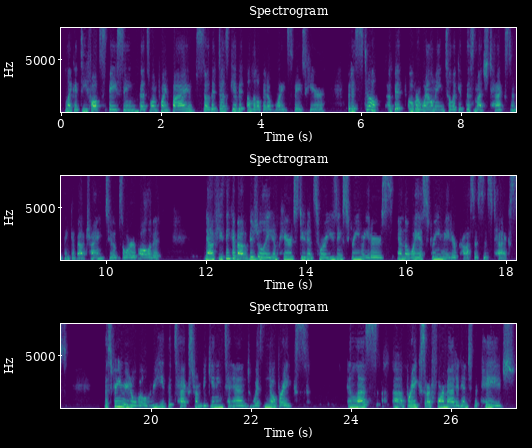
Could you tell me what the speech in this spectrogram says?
like a default spacing that's 1.5. So that does give it a little bit of white space here, but it's still a bit overwhelming to look at this much text and think about trying to absorb all of it. Now, if you think about visually impaired students who are using screen readers and the way a screen reader processes text, the screen reader will read the text from beginning to end with no breaks. Unless uh, breaks are formatted into the page,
